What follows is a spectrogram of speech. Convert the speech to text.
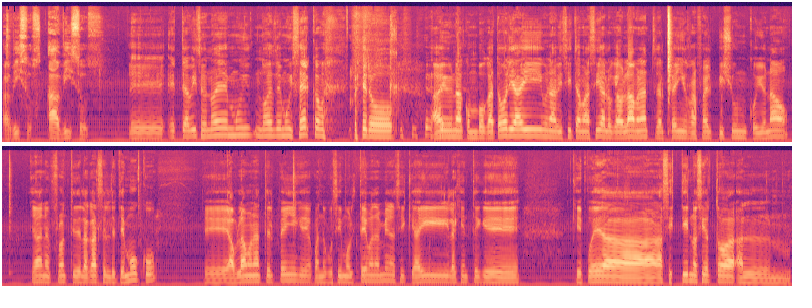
Avisos, avisos. eh, este aviso no es muy no es de muy cerca, pero hay una convocatoria ahí, una visita masiva, lo que hablaban antes del Peña y Rafael Pichún Coyonao, ya en el frente de la cárcel de Temuco. Eh, hablamos antes del Peña que cuando pusimos el tema también, así que ahí la gente que que pueda asistir, ¿no es cierto?, a- al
